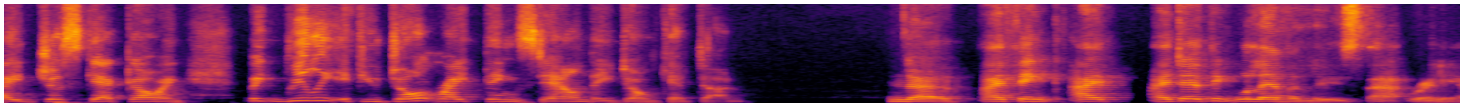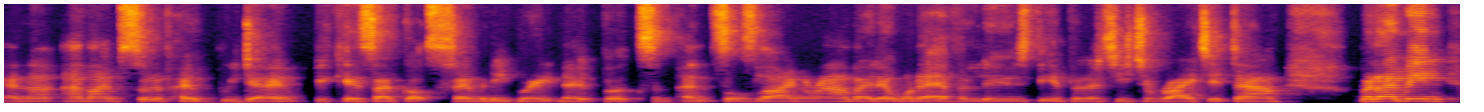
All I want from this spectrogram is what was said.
i just get going. But really if you don't write things down they don't get done no i think i i don't think we'll ever lose that really. And, and i'm sort of hope we don't because i've got so many great notebooks and pencils lying around. I don't want to ever lose the ability to write it down. But i mean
